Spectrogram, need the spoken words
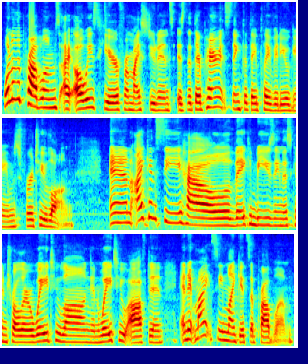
One of the problems I always hear from my students is that their parents think that they play video games for too long. And I can see how they can be using this controller way too long and way too often, and it might seem like it's a problem.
